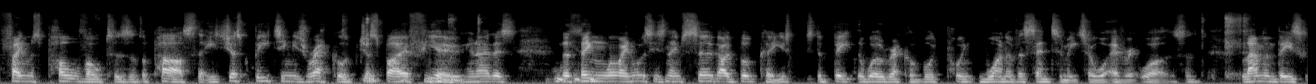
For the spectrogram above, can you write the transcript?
famous pole vaulters of the past that he's just beating his record just by a few you know there's the thing when what was his name sergei bubka used to beat the world record by 0.1 of a centimeter or whatever it was and Lammonby's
